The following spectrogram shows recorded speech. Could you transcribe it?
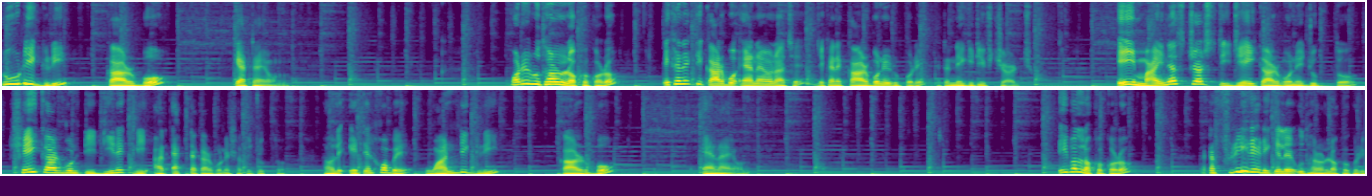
টু ডিগ্রি কার্বো ক্যাটায়ন পরের উদাহরণ লক্ষ্য করো এখানে একটি কার্বো অ্যানায়ন আছে, যেখানে কার্বনের উপরে একটা নেগেটিভ চার্জ এই মাইনাস চার্জটি যেই কার্বনে যুক্ত, সেই কার্বনটি ডিরেক্টলি আর একটা কার্বনের সাথে যুক্ত। তাহলে এটা হবে ওয়ান ডিগ্রি কার্বো অ্যানায়ন এইবার লক্ষ্য করো, একটা ফ্রি রেডিকেলের উদাহরণ লক্ষ্য করি।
